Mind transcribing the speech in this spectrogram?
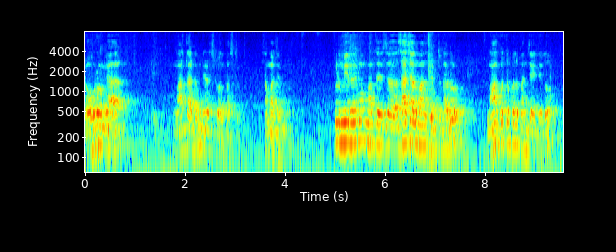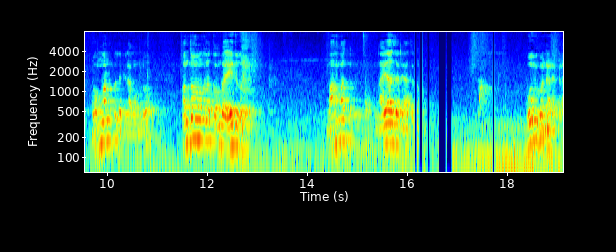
గౌరవంగా మాట్లాడడం నేర్చుకోవాలి ఫస్ట్ సమాజంలో. ఇప్పుడు మీరేమో మత సాచాల మాత్రం చెప్తున్నారు. మా కొత్తపల్లి పంచాయతీలో బొమ్మన్నపల్లి గ్రామంలో పంతొమ్మిది వందల తొంభై ఐదులో మహమ్మద్ నయాజ్ అనే అతను భూమి కొన్నాడు అక్కడ.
